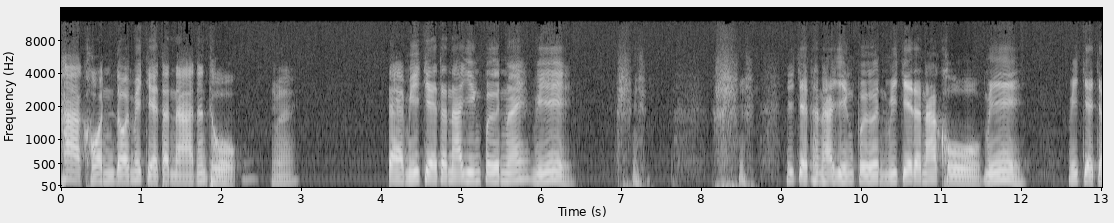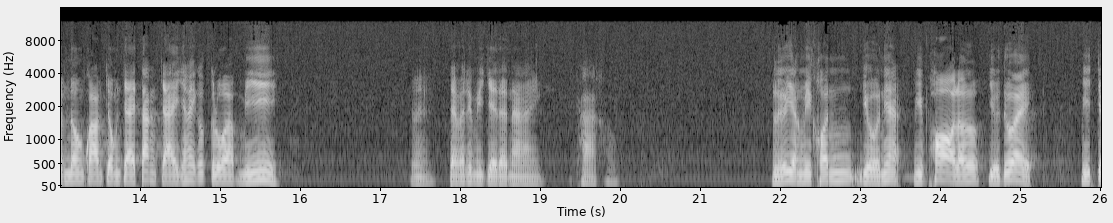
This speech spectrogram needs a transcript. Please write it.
ฆ่าคนโดยไม่เจตนานั้นถูกใช่ไหมแต่มีเจตนายิงปืนไหมมี มีเจตนายิงปืน มีเจตนาขู่มี มีเจตจำนงความจงใจตั้งใจจะให้เขากลัวมี แต่ไม่ได้มีเจตนาฆ่าเขา หรืออย่างมีคนอยู่เนี่ย มีพ่อเราอยู่ด้วย มีโจ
